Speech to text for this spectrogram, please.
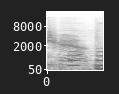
Yeah.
